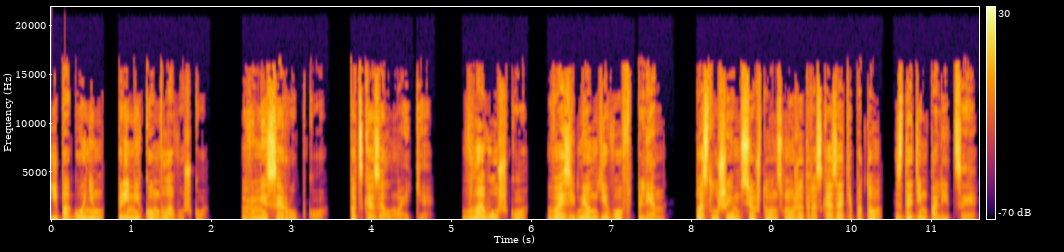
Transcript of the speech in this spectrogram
И погоним прямиком в ловушку. «В мясорубку», — подсказал Майки. «В ловушку. Возьмем его в плен. Послушаем все, что он сможет рассказать, а потом сдадим полиции.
